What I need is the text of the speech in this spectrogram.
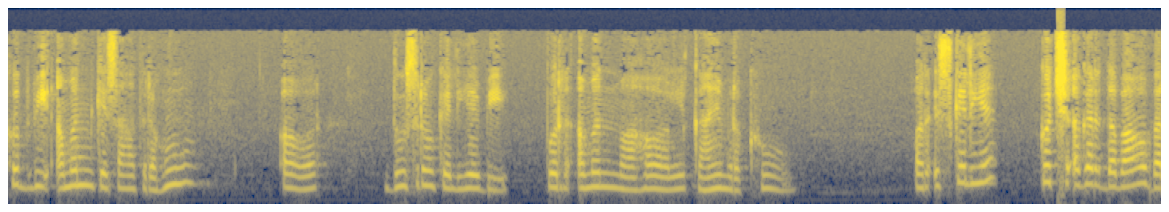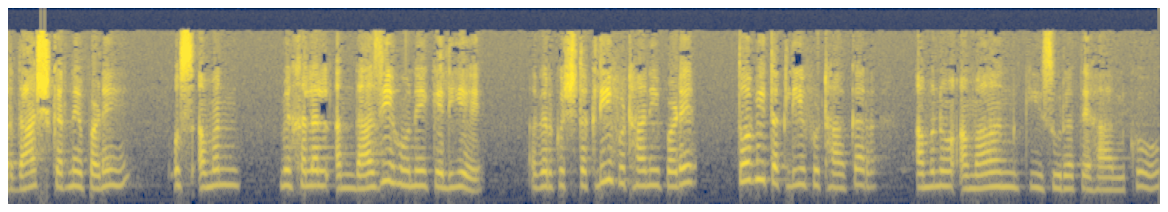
خود بھی امن کے ساتھ رہوں اور دوسروں کے لیے بھی پر امن ماحول قائم رکھوں۔ اور اس کے لیے کچھ اگر دباؤ برداشت کرنے پڑے اس امن میں خلل اندازی ہونے کے لیے اگر کچھ تکلیف اٹھانی پڑے، تو بھی تکلیف اٹھا کر امن و امان کی صورت حال کو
